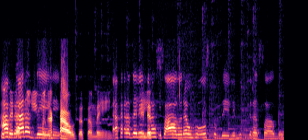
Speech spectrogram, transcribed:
super ativo dele. na causa também. A cara dele é Ele é engraçado, né? O rosto dele é muito engraçado.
